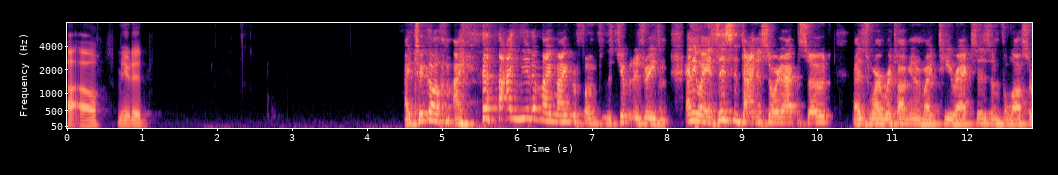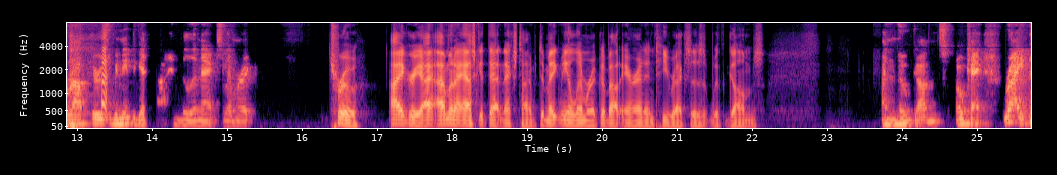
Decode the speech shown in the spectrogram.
Uh oh, muted. I took off my I muted my microphone for the stupidest reason. Anyway, is this the dinosaur episode? As where we're talking about T Rexes and Velociraptors? we need to get into the next limerick. True. I agree. I, am going to ask it that next time to make me a limerick about Aaran and T Rexes with gums. And no guns. Okay, right.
